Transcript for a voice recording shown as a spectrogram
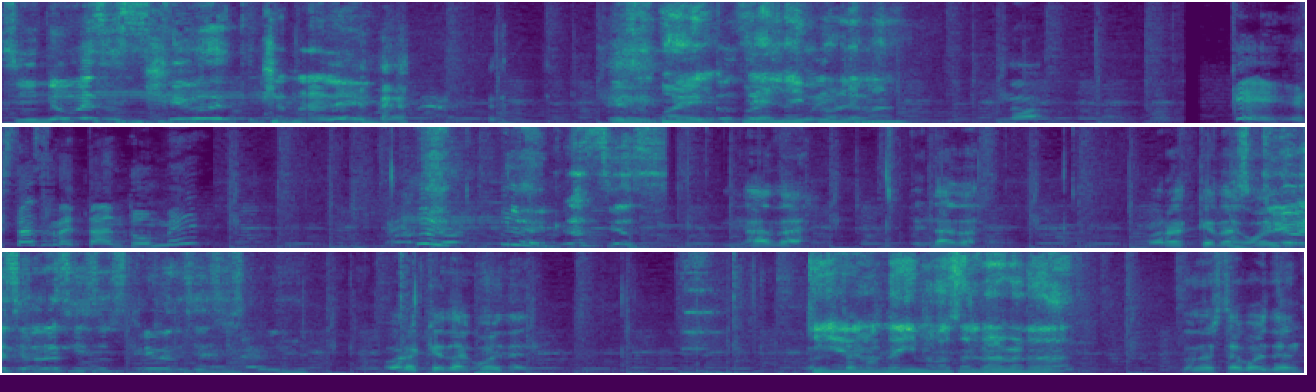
Si no me suscribo de tu canal, eh. Por él, por él no hay 50. problema. No, ¿Qué? ¿Estás retándome? Gracias. nada. De nada. Ahora queda Golden. Suscríbanse, ahora sí, suscríbanse, suscríbanse. Ahora queda Golden. ¿Quién ya no, nadie me va a salvar, ¿verdad? ¿Dónde está Golden?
